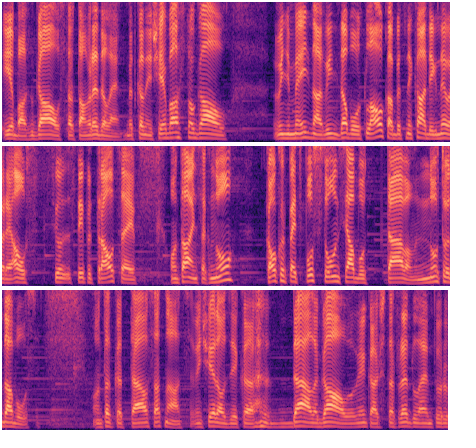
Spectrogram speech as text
iebāzt galvu starp tām redelēm. Bet, kad viņš iebāzt to galvu, Viņa mēģināja viņu dabūt laukā, bet nekādīgi nevarēja aust, stipri traucēja. Un tā viņa saka, nu, kaut kur pēc pusstundas jābūt tēvam, nu, tu dabūsi. Un tad, kad tēvs atnāca, viņš ieraudzīja, ka dēla galva vienkārši starp redlēm tur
